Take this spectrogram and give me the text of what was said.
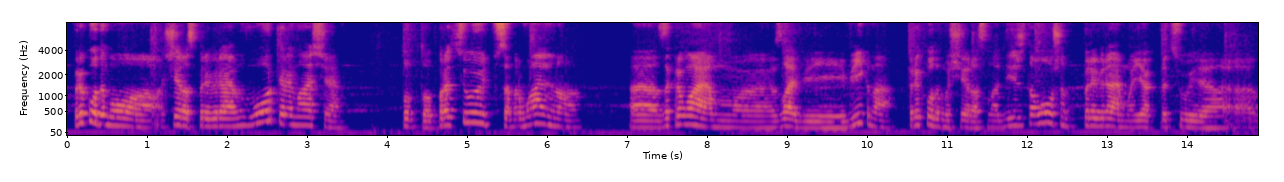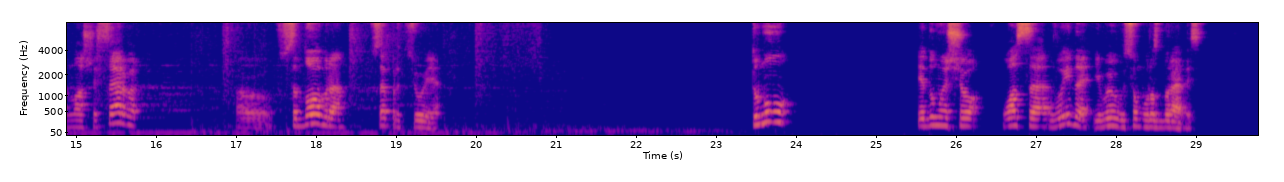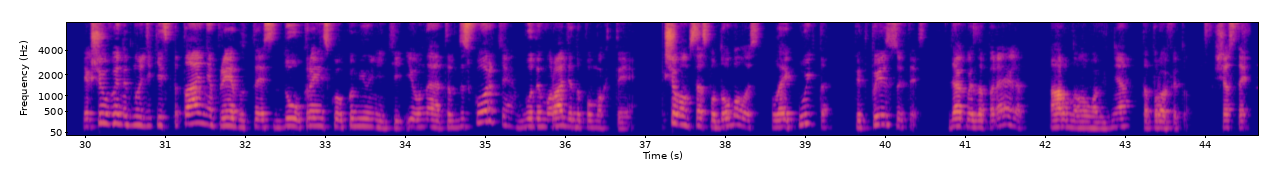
Переходимо, ще раз перевіряємо воркери наші. Тобто працюють, все нормально. Е, Закриваємо е, зайві вікна, переходимо ще раз на DigitalOcean, перевіряємо, як працює е, наш сервер. Все добре, все працює. Тому я думаю, що у вас все вийде і ви у всьому розберетесь. Якщо виникнуть якісь питання, приєднуйтесь до українського ком'юніті і Іонет в Дискорді, будемо раді допомогти. Якщо вам все сподобалось, лайкуйте, підписуйтесь. Дякую за перегляд, гарного вам дня та профіту. Щасти!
